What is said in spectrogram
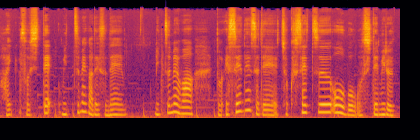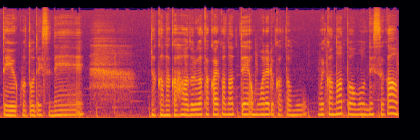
はい、そして3つ目がですね3つ目は、えっと、SNS で直接応募をしてみるっていうことですね。なかなかハードルが高いかなって思われる方も多いかなとは思うんですが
